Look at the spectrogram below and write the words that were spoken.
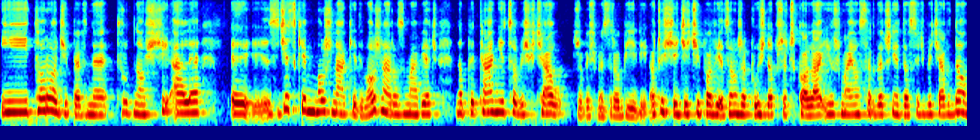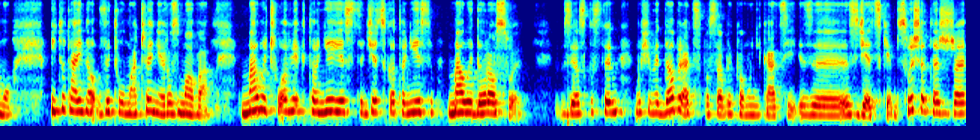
I to rodzi pewne trudności, ale Y, z dzieckiem można, kiedy można rozmawiać, no pytanie, co byś chciał, żebyśmy zrobili. Oczywiście dzieci powiedzą, że pójść do przedszkola i już mają serdecznie dosyć bycia w domu. I tutaj no, wytłumaczenie, rozmowa. Mały człowiek to nie jest dziecko, to nie jest mały dorosły. W związku z tym musimy dobrać sposoby komunikacji z, z dzieckiem. Słyszę też, że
